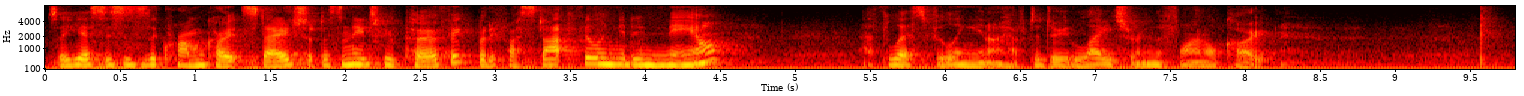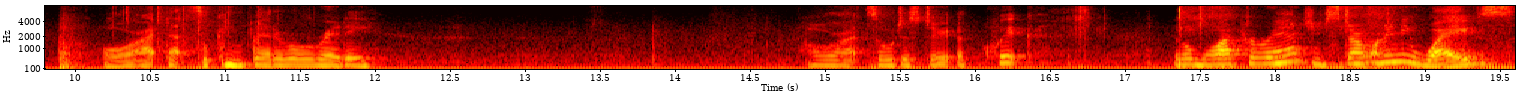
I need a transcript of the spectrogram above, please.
So yes, this is the crumb coat stage, so it doesn't need to be perfect, but if I start filling it in now, less filling in I have to do later in the final coat. All right, that's looking better already. All right, so we'll just do a quick little wipe around. You just don't want any waves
